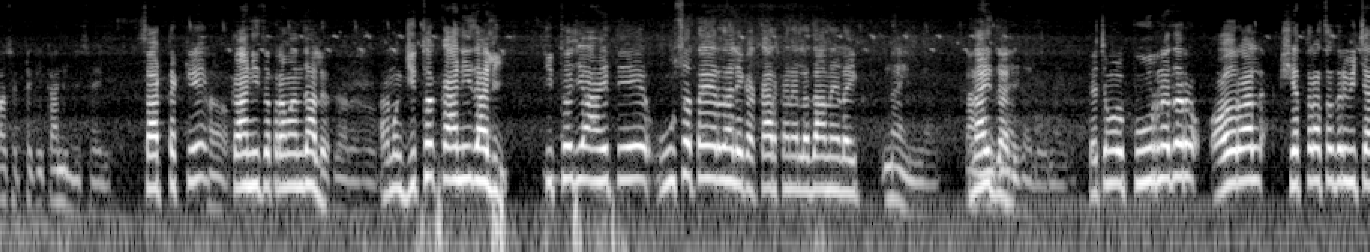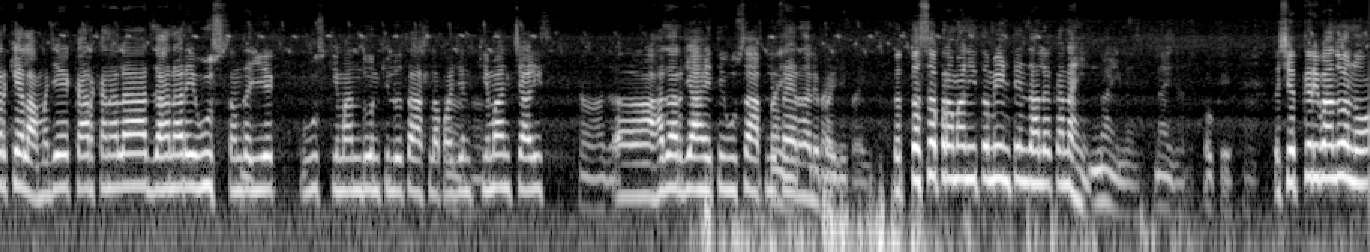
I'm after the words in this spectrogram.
पासष्ट टक्के कांदे दिसायले साठ टक्के हो. कानीचं प्रमाण झालं झालं, हो. आणि मग जिथं कानी झाली तिथं जे आहे ते ऊस तयार झाले का कारखान्याला जाण्याला एक नाही नाही झाले. नाही. त्याच्यामुळे पूर्ण जर ओव्हरऑल क्षेत्राचा जर विचार केला म्हणजे कारखान्याला जाणारे ऊस समजा एक ऊस किमान दोन किलोचा असला पाहिजे आणि हा. किमान चाळीस हो, हजार. अं, हजार जे आहे ते ऊस आपले तयार झाले पाहिजे पाहिजे. तर तसं प्रमाण इथं मेंटेन झालं का नाही? नाही नाही नाही झालं. ओके तर शेतकरी बांधवांनो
